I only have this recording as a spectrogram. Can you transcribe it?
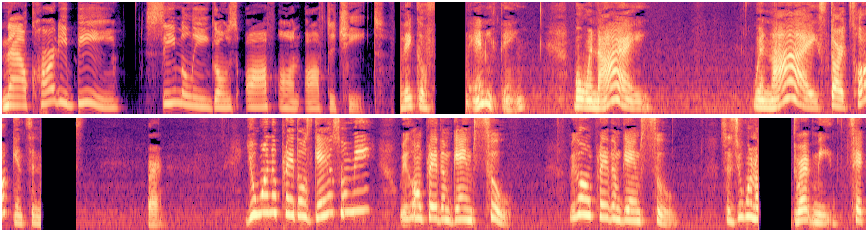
Now, Cardi B seemingly goes off on Off the Cheat. They could f- anything. But when I, when I start talking to you want to play those games with me? We're going to play them games too. We're to play them games too. Since you want to threat me, take,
